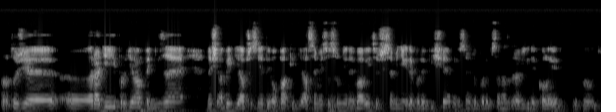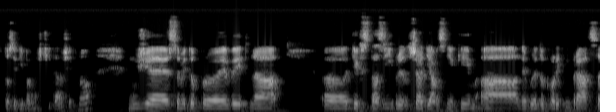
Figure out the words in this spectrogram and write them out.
protože uh, raději prodělám peníze, než abych dělal přesně ty opaky. Dělal jsem něco, co mě nebaví, což se mi někde podepíše, může se mi to podepsat na zdraví kdekoliv, jako to se ti pak naščítá všechno. Může se mi to projevit na uh, těch vztazích, protože to třeba dělám s někým a nebude to kvalitní práce,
